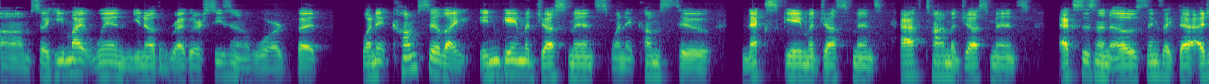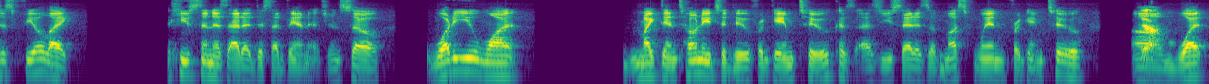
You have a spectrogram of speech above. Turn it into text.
Um, so he might win, you know, the regular season award. But when it comes to like in-game adjustments, when it comes to next game adjustments, halftime adjustments, X's and O's, things like that, I just feel like Houston is at a disadvantage. And so, what do you want Mike D'Antoni to do for Game Two? Because as you said, is a must-win for Game Two. Um, yeah. What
